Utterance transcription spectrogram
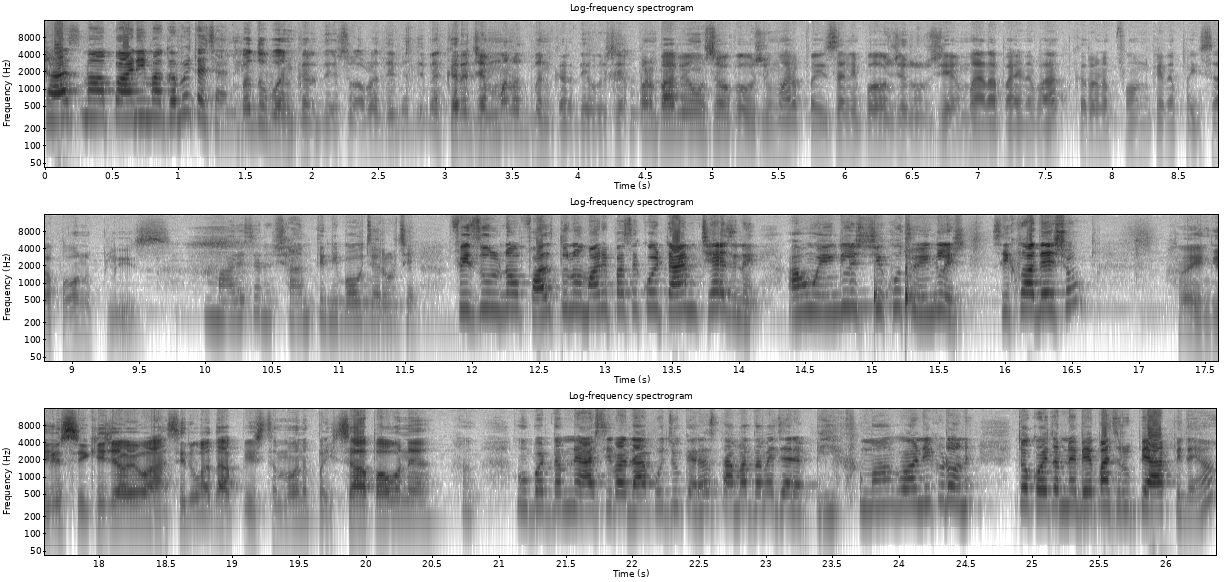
છાસમાં પાણીમાં ગમે તે ચાલે. બધું બંધ કરી દઈશું આપણે ધીમે ધીમે ઘરે જમવાનું જ બંધ કરી દેવું છે. પણ ભાભી હું શું કહું છું? મારા પૈસાની બહુ જરૂર છે. મારા ભાઈને વાત કરો ને ફોન કરીને પૈસા અપાવો ને પ્લીઝ. મારે છે ને શાંતિની બહુ જરૂર છે. ફિઝુલનો ફાલતુનો મારી પાસે કોઈ ટાઈમ છે જ નહીં. આ હું ઇંગ્લિશ શીખું છું. ઇંગ્લિશ શીખવા દેશો? અરે ઇંગ્લિશ શીખી જાઓ એવા આશીર્વાદ આપીશ. તમે મને પૈસા અપાવો ને. હું પણ તમને આશીર્વાદ આપું છું કે રસ્તામાં તમે જ્યારે ભીખ માંગવા નીકળો ને તો કોઈ તમને બે પાંચ રૂપિયા આપી દે હા?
